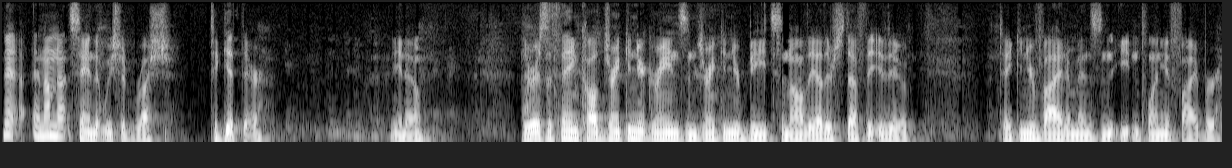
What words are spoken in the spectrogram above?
Now, and I'm not saying that we should rush to get there. You know, there is a thing called drinking your greens and drinking your beets and all the other stuff that you do, taking your vitamins and eating plenty of fiber,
